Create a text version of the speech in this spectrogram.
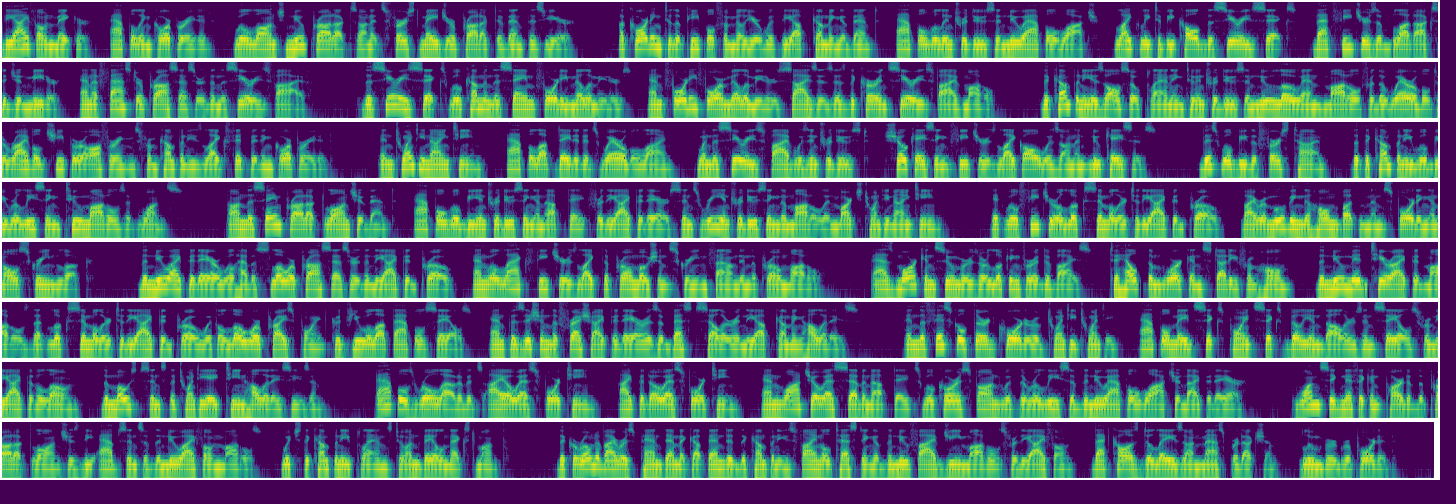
The iPhone maker, Apple Incorporated, will launch new products on its first major product event this year. According to the people familiar with the upcoming event, Apple will introduce a new Apple Watch, likely to be called the Series 6, that features a blood oxygen meter and a faster processor than the Series 5. The Series 6 will come in the same 40mm and 44mm sizes as the current Series 5 model. The company is also planning to introduce a new low-end model for the wearable to rival cheaper offerings from companies like Fitbit Incorporated. In 2019, Apple updated its wearable line when the Series 5 was introduced, showcasing features like always on and new cases. This will be the first time that the company will be releasing two models at once. On the same product launch event, Apple will be introducing an update for the iPad Air since reintroducing the model in March 2019. It will feature a look similar to the iPad Pro by removing the home button and sporting an all-screen look. The new iPad Air will have a slower processor than the iPad Pro and will lack features like the ProMotion screen found in the Pro model. As more consumers are looking for a device to help them work and study from home, the new mid-tier iPad models that look similar to the iPad Pro with a lower price point could fuel up Apple's sales and position the fresh iPad Air as a bestseller in the upcoming holidays. In the fiscal third quarter of 2020, Apple made $6.6 billion in sales from the iPad alone, the most since the 2018 holiday season. Apple's rollout of its iOS 14, iPadOS 14, and watchOS 7 updates will correspond with the release of the new Apple Watch and iPad Air. One significant part of the product launch is the absence of the new iPhone models, which the company plans to unveil next month. The coronavirus pandemic upended the company's final testing of the new 5G models for the iPhone that caused delays on mass production, Bloomberg reported.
